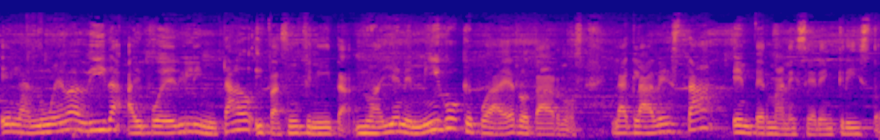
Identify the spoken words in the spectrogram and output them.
en la nueva vida hay poder ilimitado y paz infinita. No hay enemigo que pueda derrotarnos. La clave está en permanecer en Cristo.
